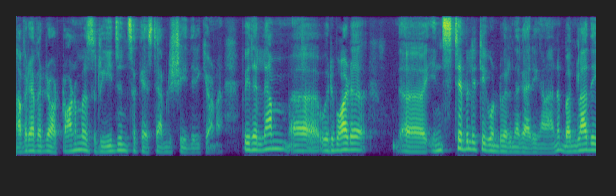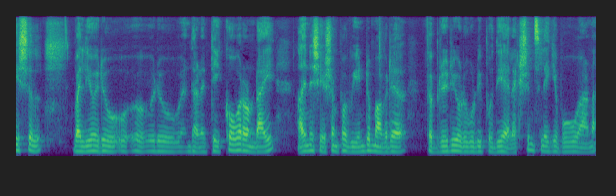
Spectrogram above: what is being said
അവരവരുടെ ഓട്ടോണമസ് റീജൻസ് ഒക്കെ എസ്റ്റാബ്ലിഷ് ചെയ്തിരിക്കുകയാണ്. അപ്പോൾ ഇതെല്ലാം ഒരുപാട് ഇൻസ്റ്റെബിലിറ്റി കൊണ്ടുവരുന്ന കാര്യങ്ങളാണ്. ബംഗ്ലാദേശിൽ വലിയൊരു ഒരു എന്താണ് ടേക്ക് ഓവർ ഉണ്ടായി. അതിനുശേഷം ഇപ്പോൾ വീണ്ടും അവർ ഫെബ്രുവരിയോടുകൂടി പുതിയ എലക്ഷൻസിലേക്ക് പോവുകയാണ്.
